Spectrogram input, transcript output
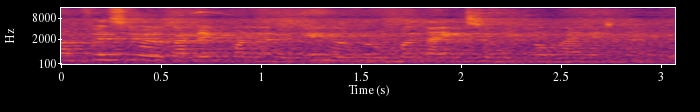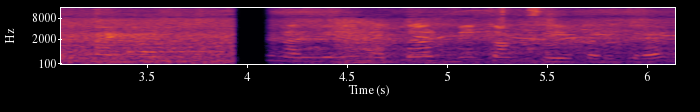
ஃபுட் ஃபெஸ்டிவல் கண்டக்ட் பண்ணதுக்கு எங்களுக்கு ரொம்ப தேங்க்ஸ் சொல்லிக்கிறோம் மேனேஜ்மெண்ட் தேர்ட் படிக்கிறேன்.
